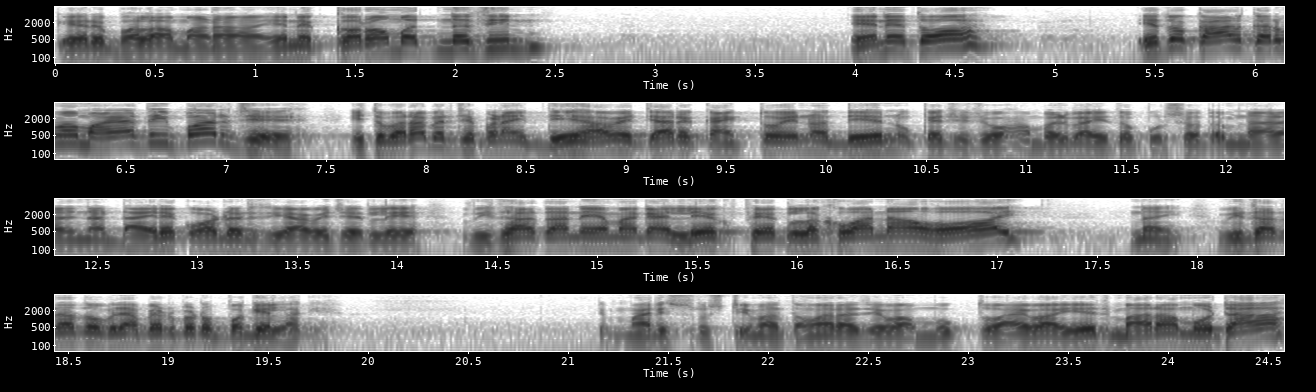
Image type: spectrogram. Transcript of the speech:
કે અરે ભલા માણા એને કરમ જ નથી એને તો, એ તો કાળ કર્મ માયાથી પર છે. એ તો બરાબર છે, પણ અહીં દેહ આવે ત્યારે કાંઈક તો એનો દેહનું કે છે, જો સાંભળવા એ તો પુરુષોત્તમ નારાયણના ડાયરેક્ટ ઓર્ડરથી આવે છે, એટલે વિધાતાને એમાં કાંઈ લેખ ફેક લખવાના હોય. નહીં, વિધાતા તો બધા બેઠો બેઠો પગે લાગે. કે મારી સૃષ્ટિમાં તમારા જેવા મુક્તો આવ્યા એ જ મારા મોટા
